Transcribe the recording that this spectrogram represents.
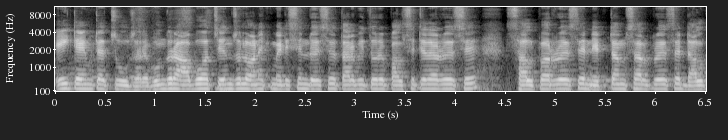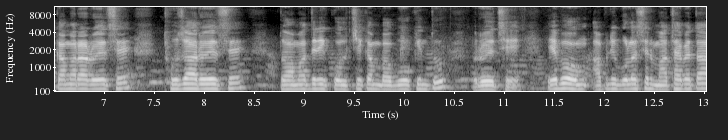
এই টাইমটা চুল ঝরে বন্ধুরা আবহাওয়া চেঞ্জ হলে অনেক মেডিসিন রয়েছে তার ভিতরে পালসিটেলা রয়েছে সালফার রয়েছে নেটটাম সালফ রয়েছে ডালকামারা রয়েছে থোজা রয়েছে। তো আমাদের এই কলচিকাম বাবুও কিন্তু রয়েছে। এবং আপনি বলেছেন মাথা ব্যথা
